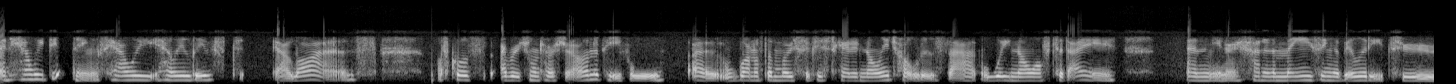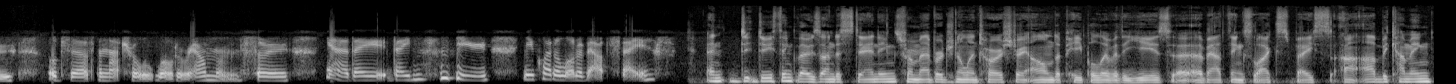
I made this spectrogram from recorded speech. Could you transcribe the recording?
and how we did things, how we how we lived our lives. Of course, Aboriginal and Torres Strait Islander people are one of the most sophisticated knowledge holders that we know of today and you know had an amazing ability to observe the natural world around them. So yeah, they they knew knew quite a lot about space. And do, do you think those understandings from Aboriginal and Torres Strait Islander people over the years uh, about things like space are, are becoming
